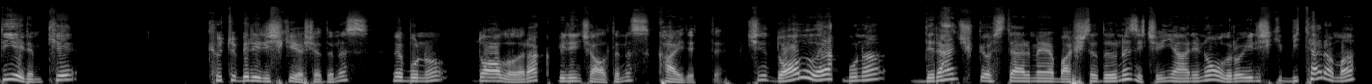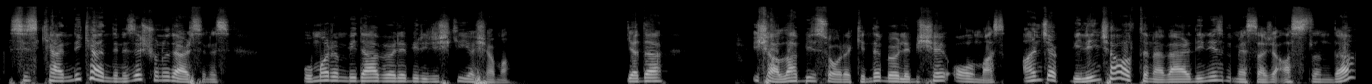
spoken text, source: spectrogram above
Diyelim ki kötü bir ilişki yaşadınız ve bunu doğal olarak bilinçaltınız kaydetti. Şimdi doğal olarak buna direnç göstermeye başladığınız için yani ne olur o ilişki biter ama siz kendi kendinize şunu dersiniz. Umarım bir daha böyle bir ilişki yaşamam. Ya da İnşallah bir sonrakinde böyle bir şey olmaz. Ancak bilinçaltına verdiğiniz mesajı aslında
